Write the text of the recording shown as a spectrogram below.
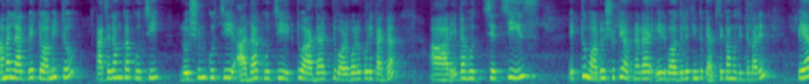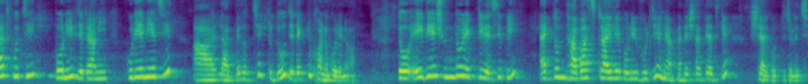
আমার লাগবে টমেটো, কাঁচা লঙ্কা কুচি, রসুন কুচি, আদা কুচি, একটু আদা একটু বড় বড় করে কাটা। আর এটা হচ্ছে চিজ, একটু মটরশুঁটি আপনারা এর বদলে কিন্তু ক্যাপসিকামও দিতে পারেন। পেঁয়াজ কুচি, পনির যেটা আমি কুড়িয়ে নিয়েছি, আর লাগবে হচ্ছে একটু দুধ, যেটা একটু ঘন করে নেওয়া। তো এই দিয়ে সুন্দর একটি রেসিপি একদম ধাবা স্টাইলে পনির ভুর্জি আমি আপনাদের সাথে আজকে শেয়ার করতে চলেছি।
